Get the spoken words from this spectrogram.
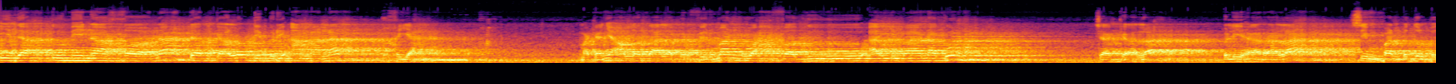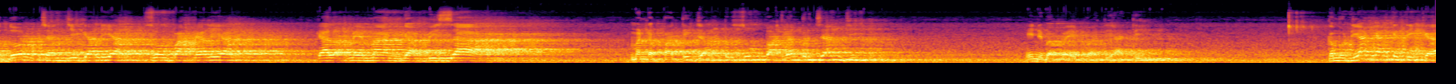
ida tumina khana dan kalau diberi amanat khianat. Makanya Allah taala berfirman wahfadzu aimanakum jagalah peliharalah simpan betul-betul janji kalian, sumpah kalian. Kalau memang nggak bisa menepati, jangan bersumpah, jangan berjanji. Ini Bapak Ibu hati-hati. Kemudian yang ketiga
